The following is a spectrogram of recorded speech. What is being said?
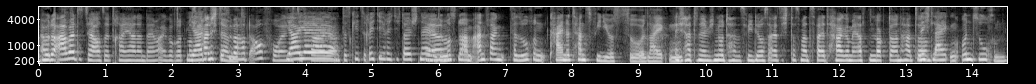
Aber du arbeitest ja auch seit drei Jahren an deinem Algorithmus. Ja, kann das ich das stimmt. überhaupt aufholen? ja, ja, ja, ja, das geht richtig, richtig doll schnell. Ja. Du musst nur am Anfang versuchen, keine Tanzvideos zu liken. Ich hatte nämlich nur Tanzvideos, als ich das mal zwei Tage im ersten Lockdown hatte. Nicht liken und suchen.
